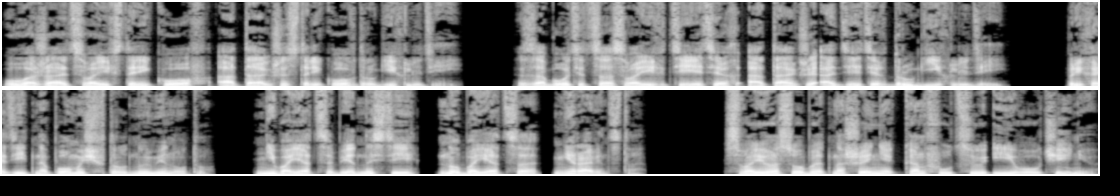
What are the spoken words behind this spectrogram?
уважать своих стариков, а также стариков других людей, заботиться о своих детях, а также о детях других людей, приходить на помощь в трудную минуту, не бояться бедности но боятся неравенства. Свое особое отношение к Конфуцию и его учению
